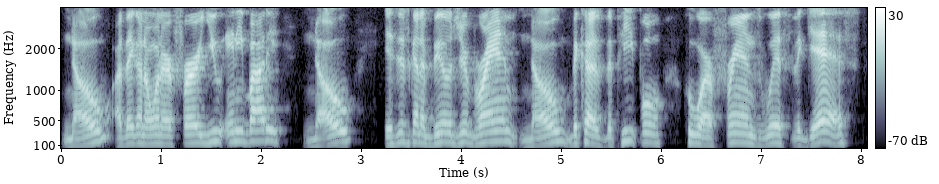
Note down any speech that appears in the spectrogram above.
No. Are they gonna want to refer you anybody? No. Is this to build your brand? No, because the people who are friends with the guest,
